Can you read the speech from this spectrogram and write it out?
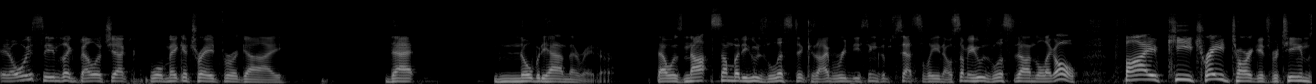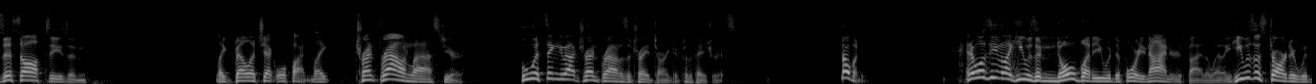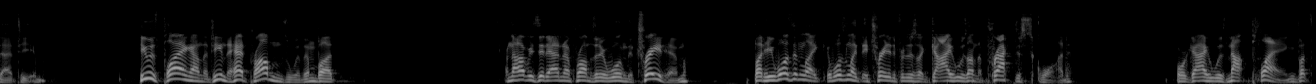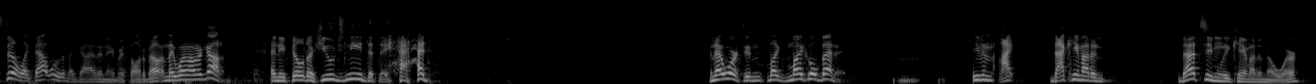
It always seems like Belichick will make a trade for a guy that nobody had on their radar. That was not somebody who's listed because I read these things obsessively. You know, somebody who's listed on the like, oh, five key trade targets for teams this offseason. Like Belichick will find. Like Trent Brown last year. Who was thinking about Trent Brown as a trade target for the Patriots? Nobody. And it wasn't even like he was a nobody with the 49ers, by the way. Like he was a starter with that team. He was playing on the team. They had problems with him, but and obviously they had enough problems that they were willing to trade him. But he wasn't like it wasn't like they traded for just a guy who was on the practice squad or a guy who was not playing. But still, like that wasn't a guy that anybody thought about, and they went out and got him. And he filled a huge need that they had. And that worked. And like Michael Bennett, even I that came out of that seemingly came out of nowhere.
